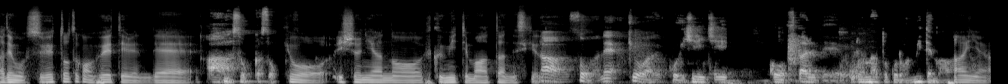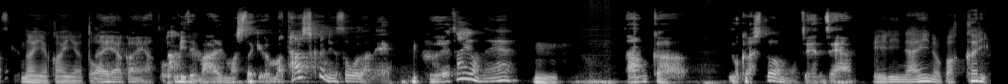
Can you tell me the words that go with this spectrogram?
あ、でもスウェットとかも増えてるんで、ああ、そっかそっか。今日一緒にあの、服見て回ったんですけど、ああ、そうだね。今日はこう一日、こう二人でいろんなところを見て回ったあんやんですけ、ど。なんやかんやと。なんやかんやと見て回りましたけど、まあ確かにそうだね。増えたよね。うん。なんか、昔とはもう全然、襟ないのばっかり。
